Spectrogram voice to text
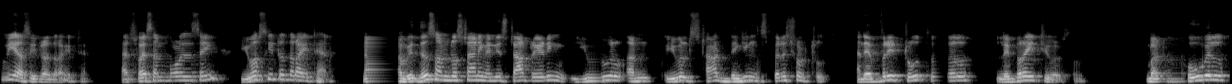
We are seated at the right hand. That's why St. Paul is saying, you are seated at the right hand. Now, with this understanding, when you start reading, you will un- you will start digging spiritual truth, and every truth will liberate yourself. But who will?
